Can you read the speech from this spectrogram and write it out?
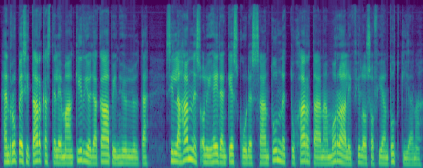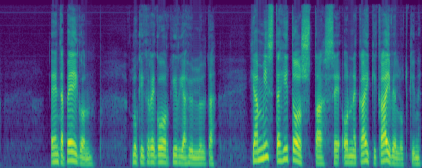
hän rupesi tarkastelemaan kirjoja kaapin hyllyltä sillä Hannes oli heidän keskuudessaan tunnettu hartaana moraalifilosofian tutkijana. Entä Peigon, luki Gregor kirjahyllyltä. Ja mistä hitosta se on ne kaikki kaivellutkin,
